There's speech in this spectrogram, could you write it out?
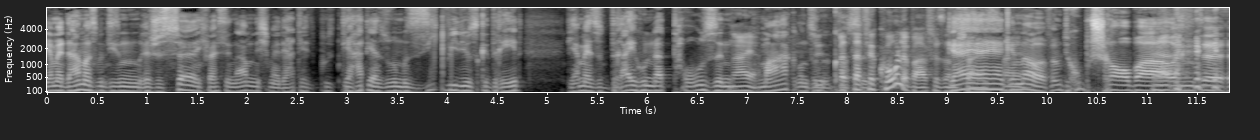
die haben ja damals mit diesem Regisseur, ich weiß den Namen nicht mehr, der hat ja, der hat ja so Musikvideos gedreht. Die haben ja so 300.000 Naja. Mark und so Was gekostet. dafür Kohle war für so einen Ja, Scheiß. ja, ja, Naja. genau. Und Hubschrauber und, äh,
